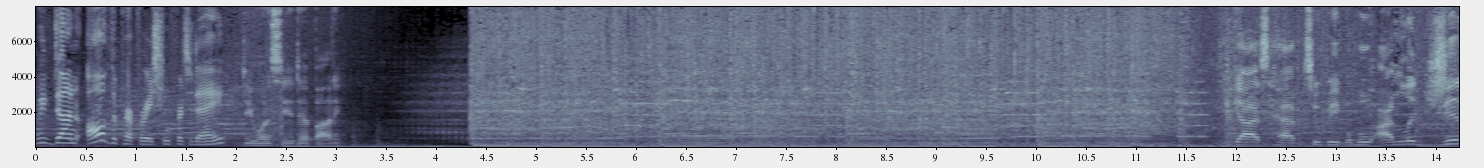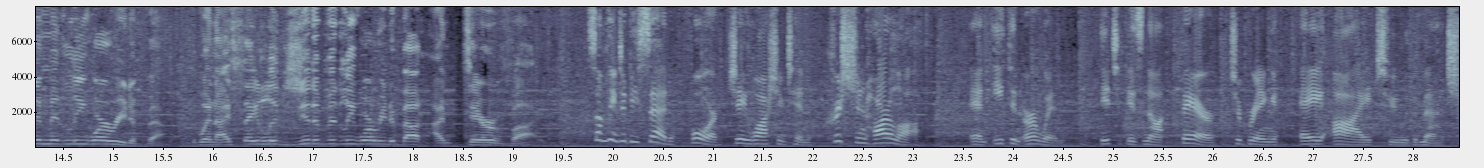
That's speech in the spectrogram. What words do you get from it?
We've done all of the preparation for today. Do you want to see a dead body? Guys have two people who I'm legitimately worried about. When I say legitimately worried about, I'm terrified. Something to be said for Jay Washington, Kristian Harloff, and Ethan Erwin. It is not fair to bring AI to the match.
